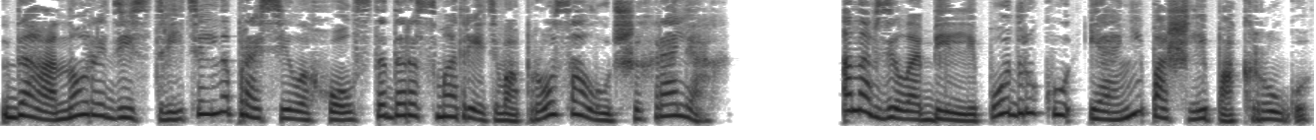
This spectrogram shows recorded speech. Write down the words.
Да, Нора действительно просила Холстеда рассмотреть вопрос о лучших ролях. Она взяла Билли под руку, и они пошли по кругу,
